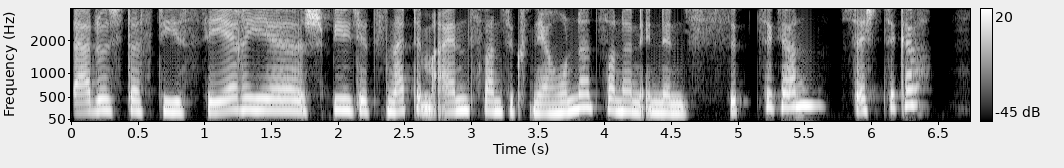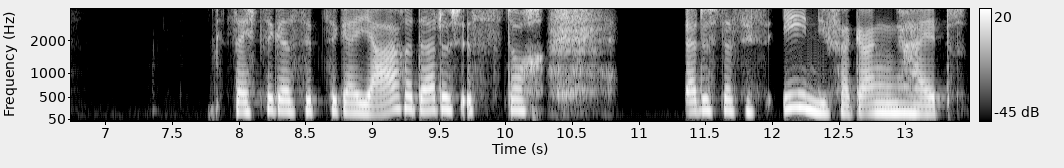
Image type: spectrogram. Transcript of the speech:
dadurch, dass die Serie spielt jetzt nicht im 21. Jahrhundert, sondern in den 70ern, 60er, 60er, 70er Jahre, dadurch ist es doch, dadurch, dass sie es eh in die Vergangenheit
